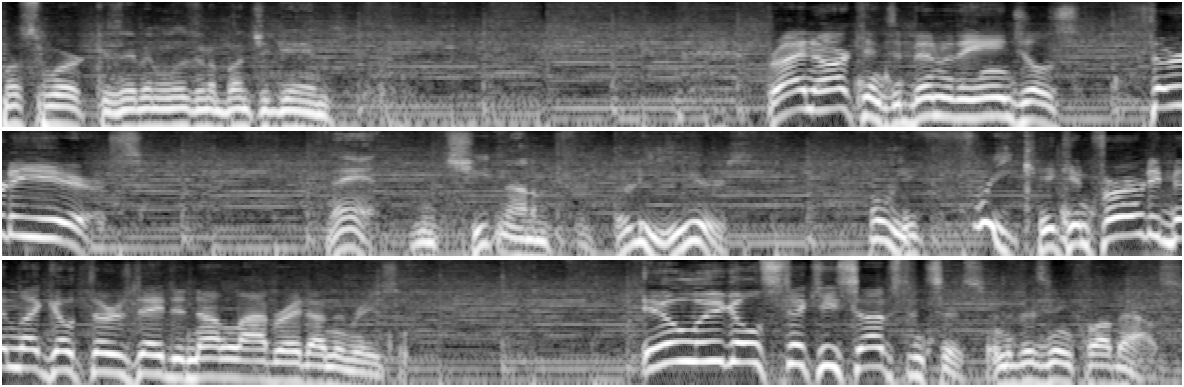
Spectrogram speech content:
must work because they've been losing a bunch of games. Brian Harkins had been with the Angels 30 years. Man, I've been cheating on him for 30 years. Holy freak. He confirmed he'd been let go Thursday, did not elaborate on the reason. Illegal sticky substances in the visiting clubhouse,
